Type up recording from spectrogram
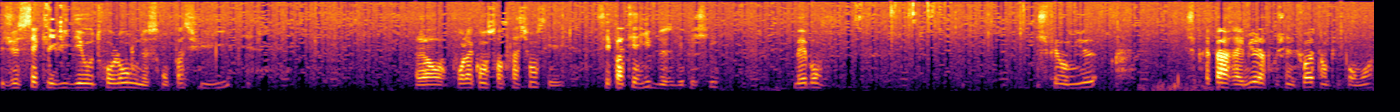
Je sais que les vidéos trop longues ne seront pas suivies. Alors pour la concentration, c'est pas terrible de se dépêcher. Mais bon, je fais au mieux. Je préparerai mieux la prochaine fois, tant pis pour moi.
